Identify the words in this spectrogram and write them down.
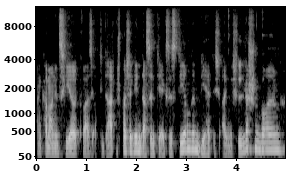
Dann kann man jetzt hier quasi auf die Datenspeicher gehen. Das sind die existierenden, die hätte ich eigentlich löschen wollen.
